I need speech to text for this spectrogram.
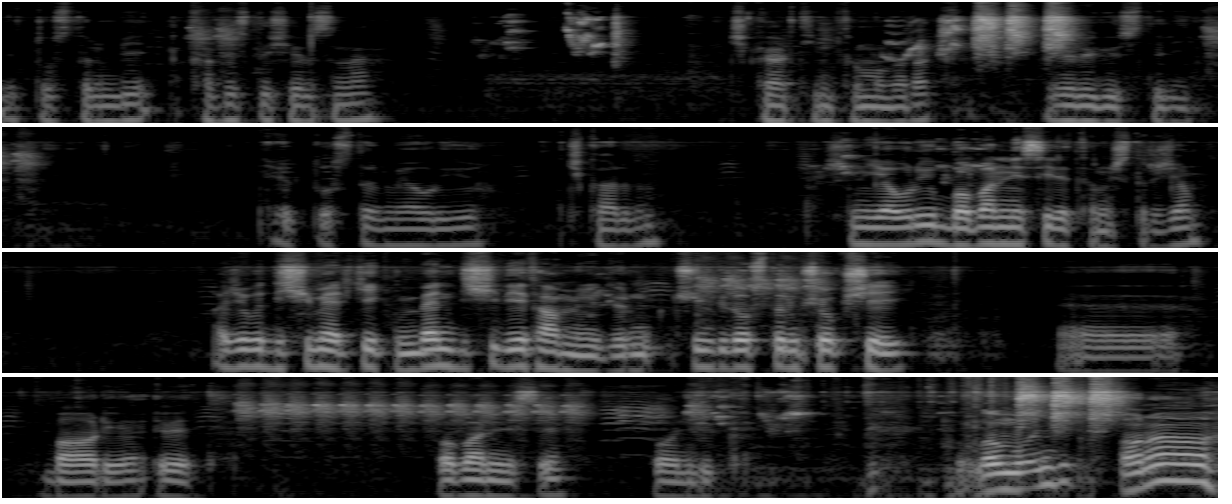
Evet dostlarım bir kafes dışarısına çıkartayım tam olarak. Böyle göstereyim. Evet dostlarım yavruyu çıkardım. Şimdi yavruyu babaannesiyle tanıştıracağım. Acaba dişi mi erkek mi? Ben dişi diye tahmin ediyorum. Çünkü dostlarım çok şey eee, bağırıyor. Evet. Babaannesi Boncuk. Lan Boncuk. Ana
